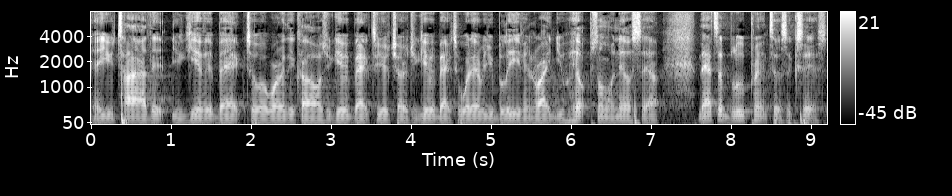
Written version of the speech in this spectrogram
and you tithe it. You give it back to a worthy cause. You give it back to your church. You give it back to whatever you believe in, right? And You help someone else out. That's a blueprint to success.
